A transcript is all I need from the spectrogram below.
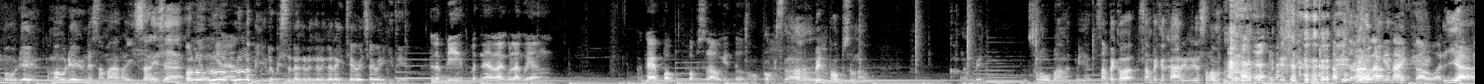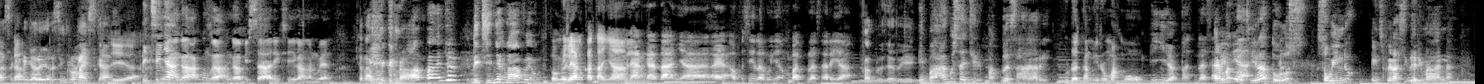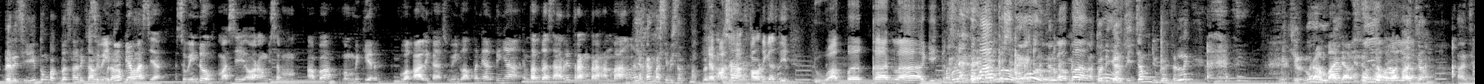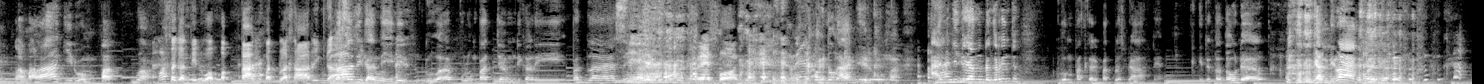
Mau dia mau dia Ayunda sama Raisa. Raisa. Oh, lu lu Iya. lu lebih lebih seneng denger-denger yang cewek-cewek gitu ya. lebih tepatnya lagu-lagu yang kayak pop pop slow gitu Oh, Pop slow. Kangen band pop slow. Kangen band slow banget dia sampai ke sampai ke karirnya slow. Tapi sekarang lagi naik tau. iya, sekarang gara-gara synchronize kan. Iya. diksinya enggak aku enggak enggak bisa diksi kangen band Kenapa? Kenapa anjir? Diksinya kenapa emang? Pemilihan katanya. pilihan katanya kayak apa sih lagunya 14 hari ya 14 hari. Ih bagus anjir 14 hari. Udah tangi rumahmu. Iya. 14 hari Emang lu kira tulus Sewindu inspirasi dari mana? Dari situ 14 hari kali Sewindo berapa? dia masih ya Sewindo masih orang bisa mem- apa memikir dua kali kan Sewindo apa nih artinya 14 hari terang-terangan banget Ya kan masih bisa 14 Ya masa hari. kalau diganti dua pekan lagi nggak belum bagus Atau diganti jam juga jelek. Mikir dulu Berapa kan. jam? Iya berapa jam? Anjing lama lagi 24. Wah. Masa ganti dua pekan 14 hari nggak Masa asik, diganti ini 24 jam dikali 14 Iya. Bul. Repot. Repot dong Anjir anjir. rumah. Anjing itu yang dengerin tuh 24 kali 14 berapa ya? Gitu tau-tau udah ganti lagu.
